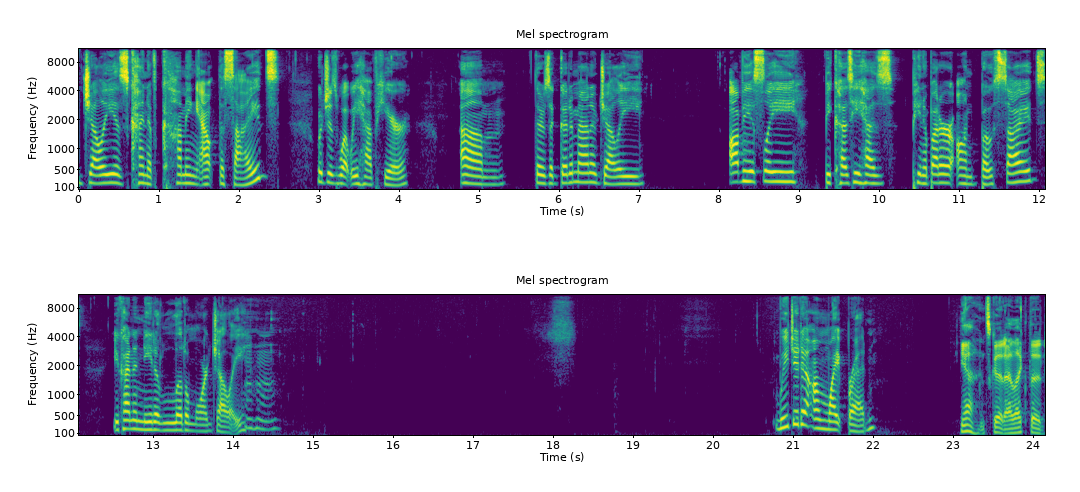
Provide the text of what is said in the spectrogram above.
jelly is kind of coming out the sides, which is what we have here. Um, there's a good amount of jelly obviously because he has peanut butter on both sides you kind of need a little more jelly we did it on white bread Yeah, it's good. I like the.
